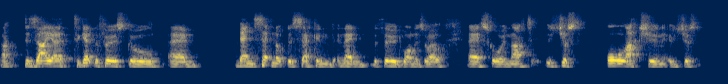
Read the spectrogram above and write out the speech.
That desire to get the first goal, um, then setting up the second, and then the third one as well, uh, scoring that. It was just all action. It was just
